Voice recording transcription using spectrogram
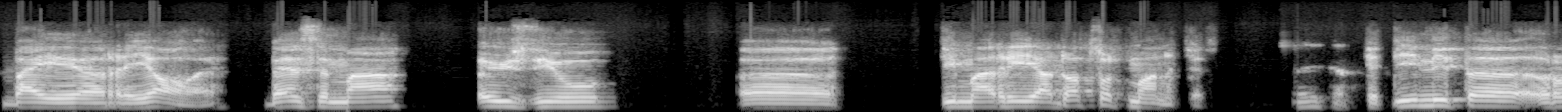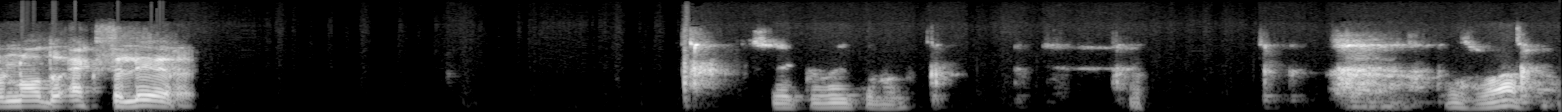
bij eh, Real. Hè? Benzema, Özil, eh, Di Maria, dat soort mannetjes. Zeker, Die lieten Ronaldo excelleren. zeker weten man. Dat is waar.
